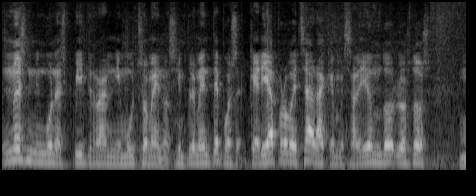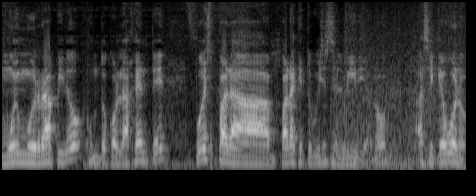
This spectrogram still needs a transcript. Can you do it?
no es ningún speedrun ni mucho menos. Simplemente pues quería aprovechar a que me salieron los dos muy muy rápido junto con la gente, pues para, para que tuvieses el vídeo, ¿no? Así que bueno,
